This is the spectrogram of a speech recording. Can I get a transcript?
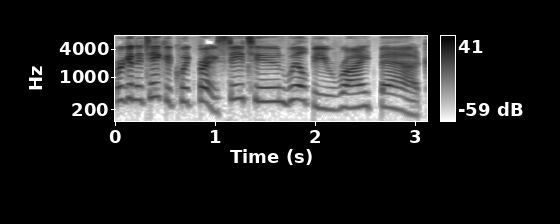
We're going to take a quick break. Stay tuned. We'll be right back.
